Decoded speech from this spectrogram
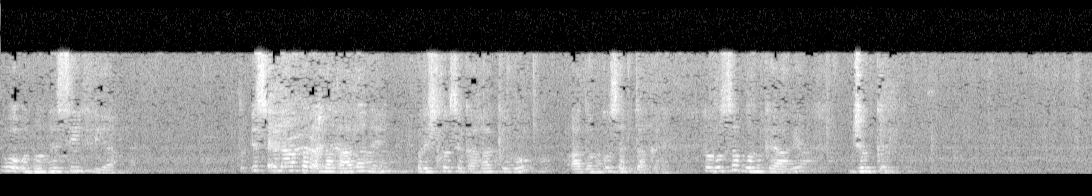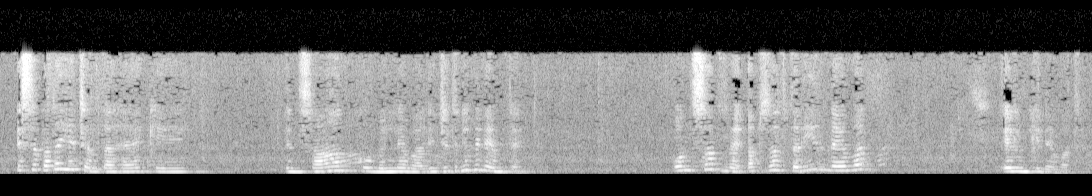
وہ انہوں نے سیکھ لیا۔ تو اس بنا پر اللہ تعالیٰ نے فرشتوں سے کہا کہ وہ آدم کو سجدہ کرے تو وہ سب ان کے آگے جھک گئے۔ اس سے پتہ یہ چلتا ہے کہ انسان کو ملنے والی جتنی بھی نعمتیں ان سب میں افضل ترین نعمت علم کی نعمت ہے۔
